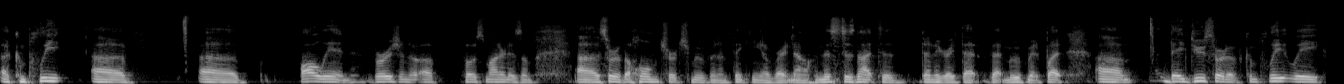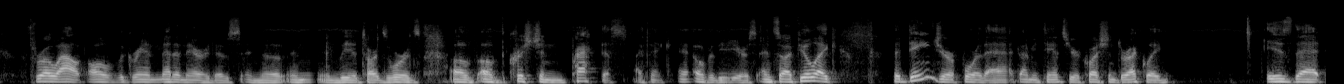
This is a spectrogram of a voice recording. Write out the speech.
a complete uh, uh, all-in version of postmodernism, uh, sort of the home church movement I'm thinking of right now. And this is not to denigrate that that movement, but um, they do sort of completely throw out all of the grand meta narratives in the in, in Lyotard's words of of Christian practice. I think eh, over the years, and so I feel like the danger for that. I mean, to answer your question directly, is that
